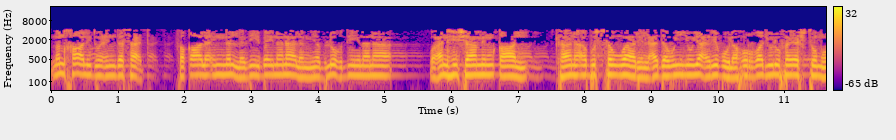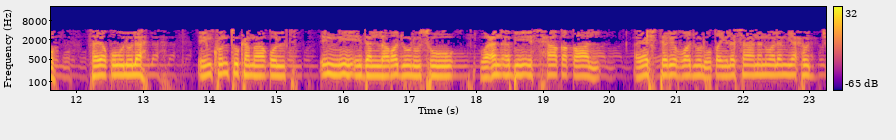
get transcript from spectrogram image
من خالد عند سعد؟ فقال إن الذي بيننا لم يبلغ ديننا. وعن هشام قال كان أبو السوار العدوي يعرض له الرجل فيشتمه فيقول له إن كنت كما قلت إني إذا لرجل سوء. وعن أبي إسحاق قال أيشتري الرجل طيلسانا ولم يحج؟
